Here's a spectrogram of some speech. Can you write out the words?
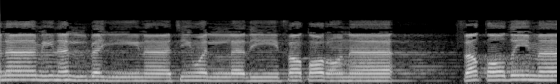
جاءنا من البينات والذي فطرنا فاقض ما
